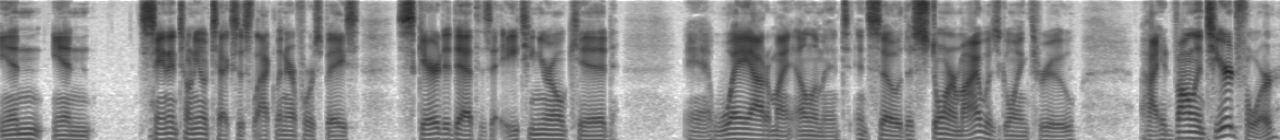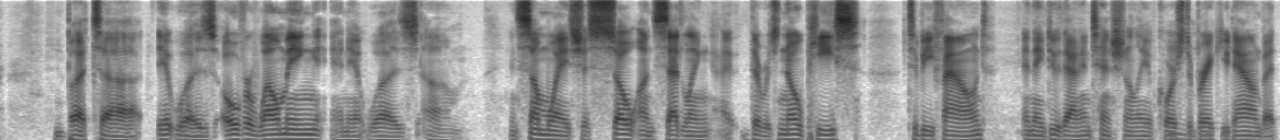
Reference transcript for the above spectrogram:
in in San Antonio, Texas, Lackland Air Force Base, scared to death as an 18 year old kid and way out of my element. And so the storm I was going through, I had volunteered for, but uh, it was overwhelming and it was, um, in some ways, just so unsettling. I, there was no peace to be found and they do that intentionally, of course, mm-hmm. to break you down. But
